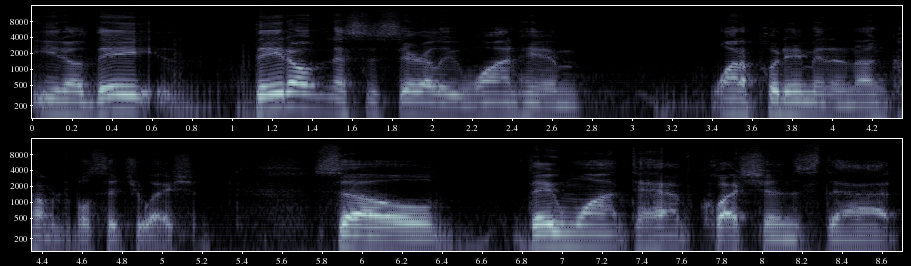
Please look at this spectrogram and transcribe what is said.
you know, they they don't necessarily want him want to put him in an uncomfortable situation. So they want to have questions that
